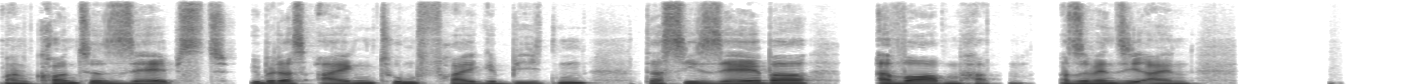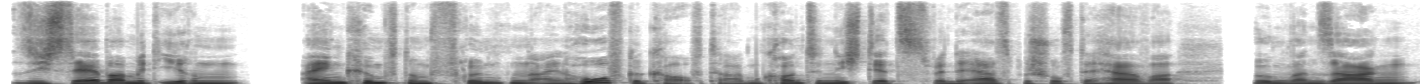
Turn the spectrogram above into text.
man konnte selbst über das Eigentum frei gebieten, das sie selber erworben hatten. Also, wenn sie ein, sich selber mit ihren Einkünften und Fründen einen Hof gekauft haben, konnte nicht jetzt, wenn der Erzbischof der Herr war, irgendwann sagen,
